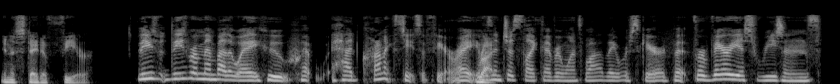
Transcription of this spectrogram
in a state of fear. These these were men, by the way, who ha- had chronic states of fear. Right? It Right. wasn't just like every once in a while they were scared, but for various reasons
